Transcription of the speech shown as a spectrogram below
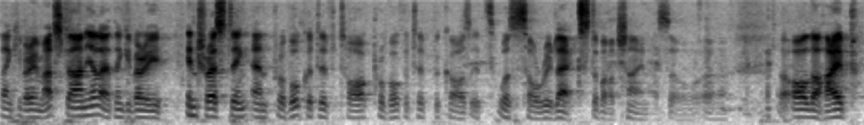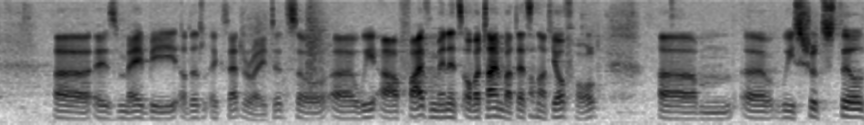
Thank you very much, Daniel. I think a very interesting and provocative talk. Provocative because it was so relaxed about China. So uh, all the hype uh, is maybe a little exaggerated. So uh, we are five minutes over time, but that's not your fault. Um, uh, we should still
